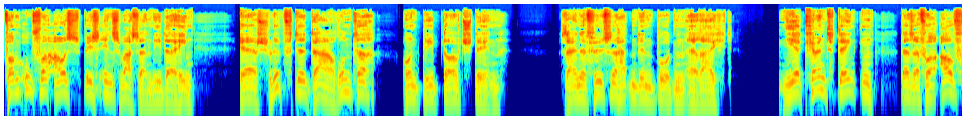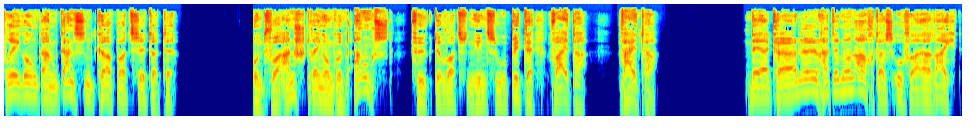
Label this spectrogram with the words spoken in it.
vom Ufer aus bis ins Wasser niederhing. Er schlüpfte darunter und blieb dort stehen. Seine Füße hatten den Boden erreicht. Ihr könnt denken, dass er vor Aufregung am ganzen Körper zitterte. Und vor Anstrengung und Angst, fügte Watson hinzu. Bitte, weiter, weiter. Der Colonel hatte nun auch das Ufer erreicht.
